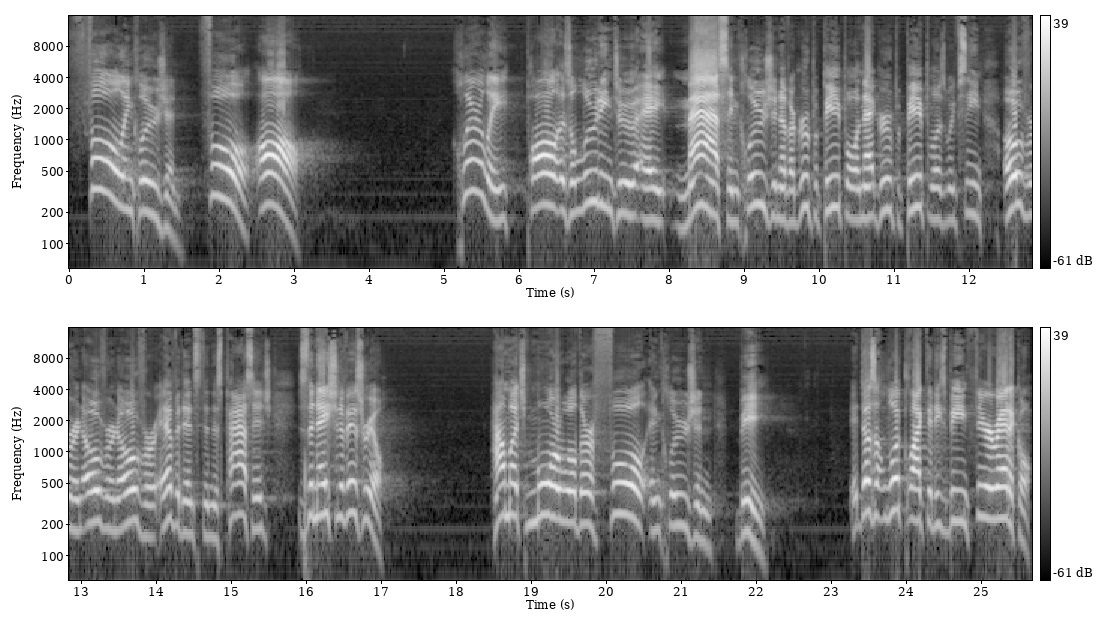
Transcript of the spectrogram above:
Full inclusion. Full, all Clearly, Paul is alluding to a mass inclusion of a group of people, and that group of people, as we've seen over and over and over evidenced in this passage, is the nation of Israel. How much more will their full inclusion be? It doesn't look like that he's being theoretical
